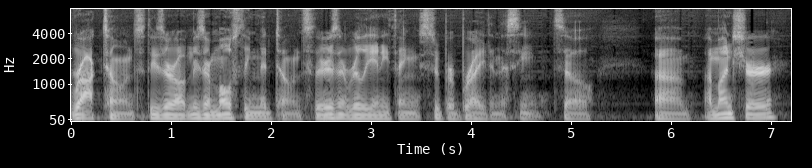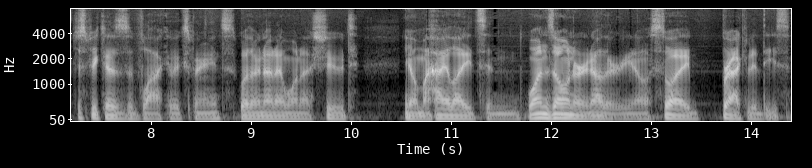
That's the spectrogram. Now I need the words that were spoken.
rock tones. These are all, these are mostly midtones. There isn't really anything super bright in the scene. So um, I'm unsure just because of lack of experience whether or not I want to shoot, you know, my highlights in one zone or another. You know, so I bracketed these.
